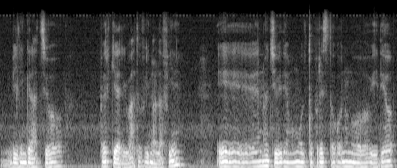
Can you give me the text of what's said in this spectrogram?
Vi ringrazio per chi è arrivato fino alla fine e noi ci vediamo molto presto con un nuovo video.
